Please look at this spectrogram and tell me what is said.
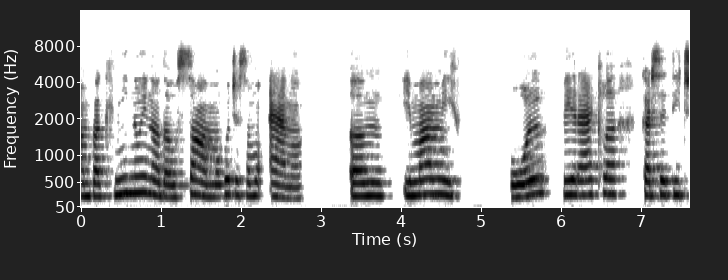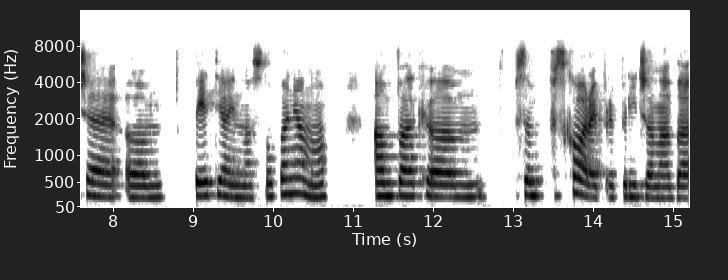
ampak ni nujno, da vsem, mogoče samo eno. Um, imam jih bolj, bi rekla, kar se tiče um, petja in nastopanja, no? ampak um, sem skoraj prepričana, da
